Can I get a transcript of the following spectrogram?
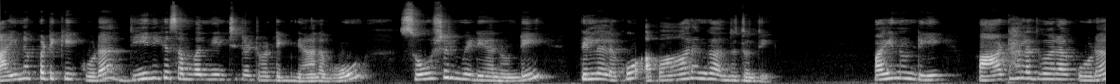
అయినప్పటికీ కూడా దీనికి సంబంధించినటువంటి జ్ఞానము సోషల్ మీడియా నుండి పిల్లలకు అపారంగా అందుతుంది. పైనుండి పాఠాల ద్వారా కూడా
